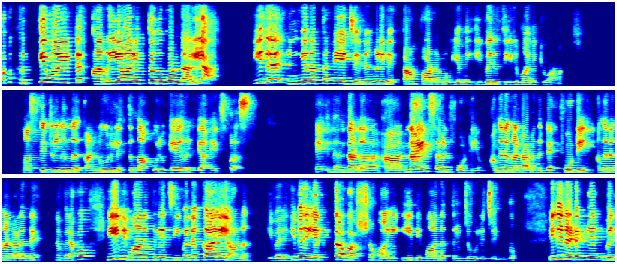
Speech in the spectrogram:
അപ്പൊ കൃത്യമായിട്ട് അറിയാത്തത് കൊണ്ടല്ല ഇത് ഇങ്ങനെ തന്നെ ജനങ്ങളിൽ എത്താൻ പാടുള്ളൂ എന്ന് ഇവർ തീരുമാനിക്കുവാണ്. മസ്കറ്റിൽ നിന്ന് കണ്ണൂരിൽ എത്തുന്ന ഒരു എയർ ഇന്ത്യ എക്സ്പ്രസ് ഇതെന്താണ്? നയൻ സെവൻ ഫോർട്ടിയോ അങ്ങനെ കണ്ടാണ് ഇതിന്റെ ഫോർട്ടീൻ അങ്ങനെ കണ്ടാണ് ഇതിന്റെ നമ്പർ അപ്പൊ ഈ വിമാനത്തിലെ ജീവനക്കാരിയാണ് ഇവർ ഇവരെ എത്ര വർഷമായി ഈ വിമാനത്തിൽ ജോലി ചെയ്യുന്നു? ഇതിനിടയ്ക്ക് ഇവർ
